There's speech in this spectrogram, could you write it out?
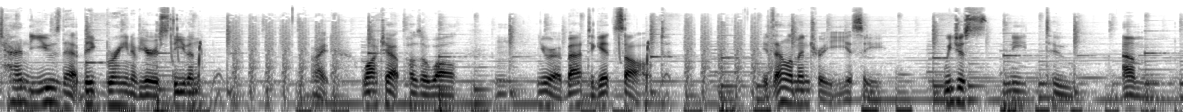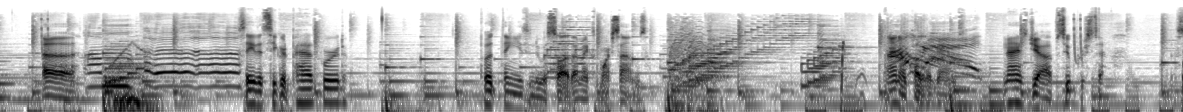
Time to use that big brain of yours, Steven. Alright, watch out, puzzle wall. Mm, You're about to get solved. It's elementary, you see. We just need to, um, uh, Um, uh, say the secret password. Put thingies into a slot, that makes more sense. I know puzzle games. Nice job, super st- s-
